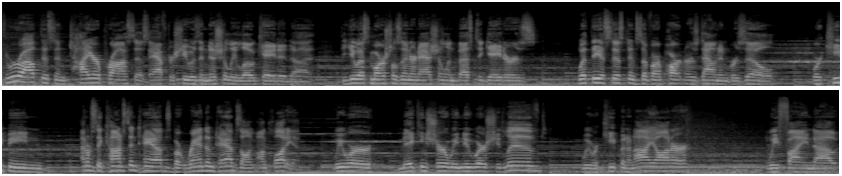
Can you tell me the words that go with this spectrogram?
Throughout this entire process, after she was initially located, uh, the U.S. Marshals International investigators, with the assistance of our partners down in Brazil, were keeping, I don't say constant tabs, but random tabs on, on Claudia. We were making sure we knew where she lived, we were keeping an eye on her. We find out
